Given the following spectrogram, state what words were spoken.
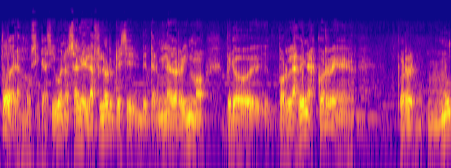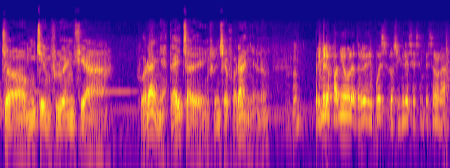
todas las músicas. Y bueno, sale la flor que es determinado ritmo, pero eh, por las venas corre corre mucha, mucha influencia foránea, está hecha de influencia foránea, ¿no? Primero española, tal vez después los ingleses empezaron a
